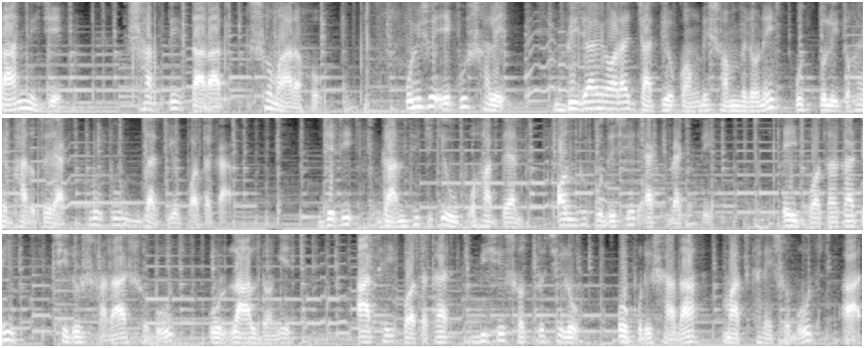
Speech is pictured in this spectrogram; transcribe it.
তার নিচে সাতটি তারার সমারোহ। উনিশশো একুশ সালে বিজয়ওয়াড়া জাতীয় কংগ্রেস সম্মেলনে উত্তোলিত হয় ভারতের এক নতুন জাতীয় পতাকা, যেটি গান্ধীজিকে উপহার দেন অন্ধ্রপ্রদেশের এক ব্যক্তি। এই পতাকাটি ছিল সাদা, সবুজ ও লাল রঙের, আর সেই পতাকার বিশেষত্ব ছিল ওপরে সাদা, মাঝখানে সবুজ আর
